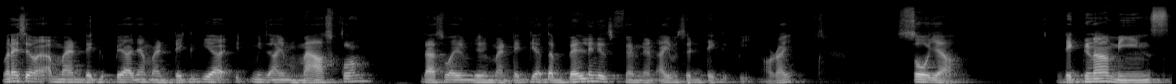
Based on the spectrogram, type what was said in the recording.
When i say i'm at dig pya या मैं dig gya it means i'm masculine. That's why i'm doing my dig gya. The building is feminine. I would say dig p all right? So yeah. Digna means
